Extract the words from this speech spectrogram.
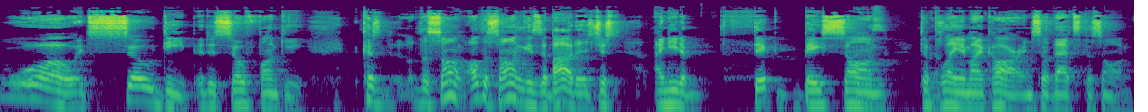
whoa, it's so deep. It is so funky because the song, all the song is about is just I need a thick bass song to play in my car, and so that's the song.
